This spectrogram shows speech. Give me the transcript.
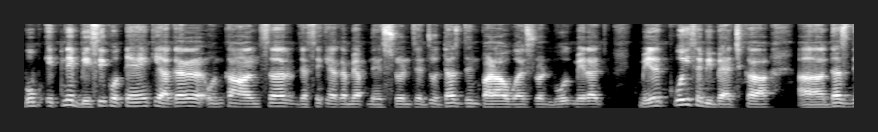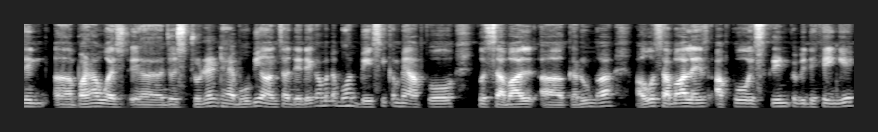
वो इतने बेसिक होते हैं कि अगर उनका आंसर जैसे कि अगर मैं अपने स्टूडेंट से जो दस दिन पढ़ा हुआ स्टूडेंट वो मेरा, मेरे कोई से भी बैच का दस दिन पढ़ा हुआ जो स्टूडेंट है, वो भी आंसर दे देगा। मतलब बहुत बेसिक मैं आपको कुछ सवाल करूँगा। और वो सवाल आपको स्क्रीन पर भी दिखेंगे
